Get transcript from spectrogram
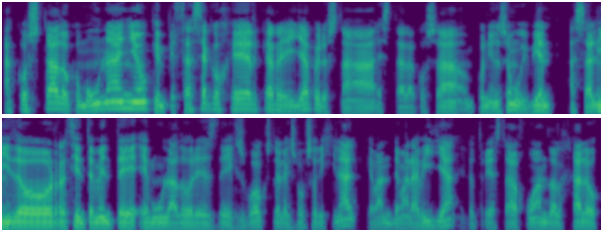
ha costado como un año que empezase a coger carrerilla, pero está, está la cosa poniéndose muy bien. Ha salido recientemente emuladores de Xbox, del Xbox original, que van de maravilla. El otro día estaba jugando al Halo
